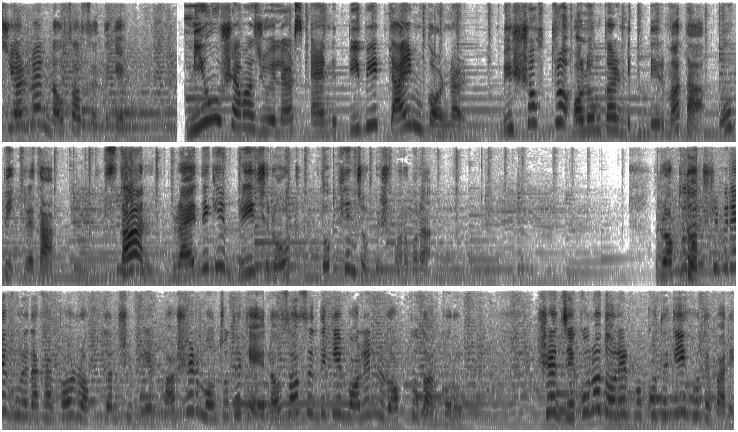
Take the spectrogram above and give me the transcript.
chairman Nousad Siddiqui. New Shyama jewellers and PB time corner বিশ্বস্ত্র অলংকার নির্মাতা ও বিক্রেতা। স্থান রায়দিঘি ব্রিজ রোড, দক্ষিণ চব্বিশ পরগনা। রক্তদান শিবিরে ঘুরে দেখার পর রক্তদান শিবিরের পাশের মঞ্চ থেকে নওসাদ সিদ্দিকী বলেন, রক্তদান করুন। সে যে কোনো দলের পক্ষ থেকেই হতে পারে।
